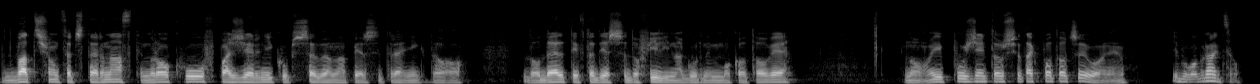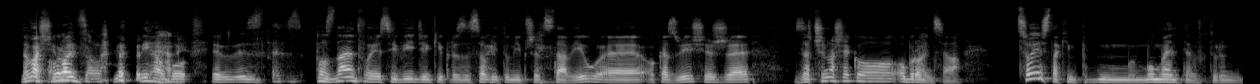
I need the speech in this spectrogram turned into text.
w 2014 roku, w październiku przyszedłem na pierwszy trening do, do Delty, wtedy jeszcze do filii na Górnym Mokotowie. No i później to już się tak potoczyło, nie? I był obrońcą. No właśnie, Obrońcą. Michał, bo e, z, z, poznałem Twoje CV, dzięki prezesowi tu mi przedstawił. E, okazuje się, że zaczynasz jako obrońca. Co jest takim momentem, w którym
